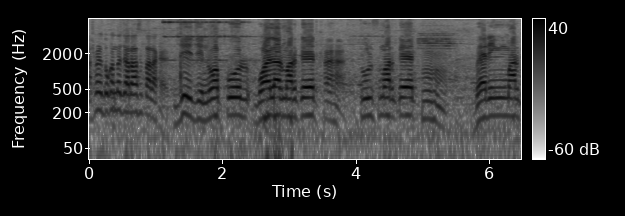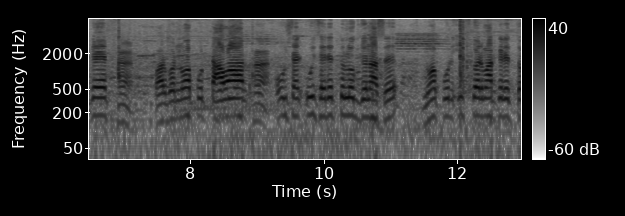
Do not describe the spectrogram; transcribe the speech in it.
আশপাশের দোকানদার যারা আছে তারা খায়? জি জি নবাবপুর ব্রয়লার মার্কেট হ্যাঁ হ্যাঁ। টুলস মার্কেট ব্যারিং মার্কেট হ্যাঁ। তারপর নবাবপুর টাওয়ার হ্যাঁ। ওই সাইড ওই সাইডের তো লোকজন আছে নবাবপুর স্কোয়ার মার্কেটের তো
